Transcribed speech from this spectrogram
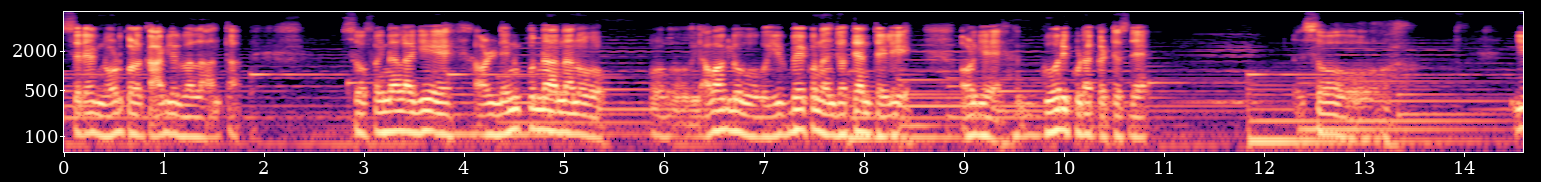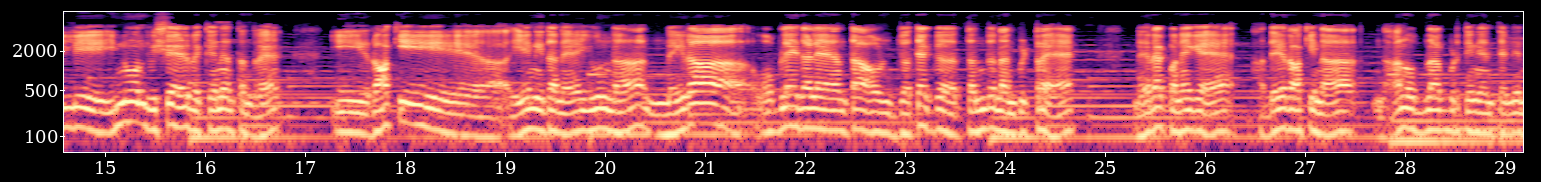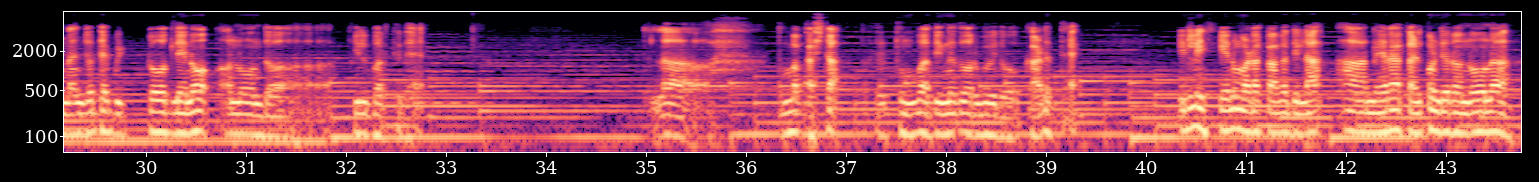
ಸರಿಯಾಗಿ ನೋಡ್ಕೊಳಕ್ ಆಗ್ಲಿಲ್ವಲ್ಲ ಅಂತ. ಸೊ ಫೈನಲ್ ಆಗಿ ಅವಳ ನೆನಪನ್ನ ನಾನು ಯಾವಾಗ್ಲೂ ಇರ್ಬೇಕು ನನ್ನ ಜೊತೆ ಅಂತೇಳಿ ಅವಳಿಗೆ ಗೋರಿ ಕೂಡ ಕಟ್ಟಿಸ್ದೆ. ಸೊ ಇಲ್ಲಿ ಇನ್ನೂ ಒಂದು ವಿಷಯ ಹೇಳ್ಬೇಕೇನಂತಂದ್ರೆ ಈ ರಾಕಿ ಏನಿದಾನೆ ಇವನ್ನ ನೈರಾ ಒಬ್ಳೆ ಇದ್ದಾಳೆ ಅಂತ ಅವನ ಜೊತೆಗೆ ತಂದು ನಾನು ಬಿಟ್ರೆ ನೈರಾ ಕೊನೆಗೆ ಅದೇ ರಾಕಿನ ನಾನು ಒಬ್ನಾಗ್ಬಿಡ್ತೀನಿ ಅಂತೇಳಿ ನನ್ನ ಜೊತೆ ಬಿಟ್ಟೋದ್ಲೇನೋ ಅನ್ನೋ ಒಂದು ಫೀಲ್ ಬರ್ತಿದೆ. ಎಲ್ಲ ತುಂಬಾ ಕಷ್ಟ. ತುಂಬಾ ದಿನದವರೆಗೂ ಇದು ಕಾಡುತ್ತೆ. ಇರ್ಲಿ, ಏನು ಮಾಡೋಕ್ಕಾಗೋದಿಲ್ಲ. ಆ ನೇರ ಕಳ್ಕೊಂಡಿರೋ ನೋವನ್ನ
